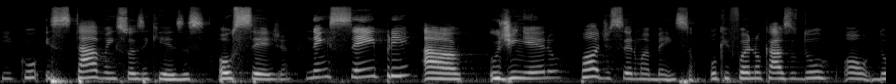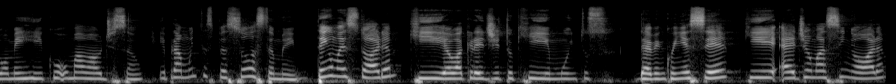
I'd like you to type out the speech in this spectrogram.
rico estava em suas riquezas. Ou seja, nem sempre a, o dinheiro pode ser uma bênção. O que foi no caso do, oh, do homem rico, uma maldição. E para muitas pessoas também. Tem uma história que eu acredito que muitos devem conhecer, que é de uma senhora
